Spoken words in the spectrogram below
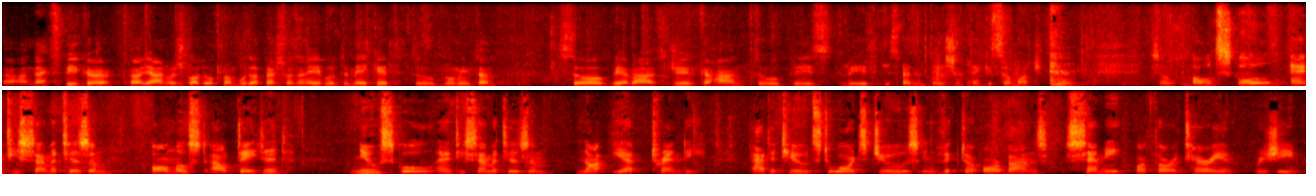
Uh, our next speaker, uh, János Gadó from Budapest, was unable to make it to Bloomington. So we have asked June Kahan to please read his presentation. Thank you so much. so, old school anti Semitism, almost outdated. New school anti Semitism, not yet trendy. Attitudes towards Jews in Viktor Orban's semi authoritarian regime.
